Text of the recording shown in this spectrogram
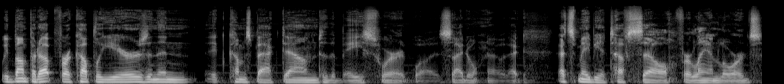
we bump it up for a couple of years and then it comes back down to the base where it was. I don't know that that's maybe a tough sell for landlords.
